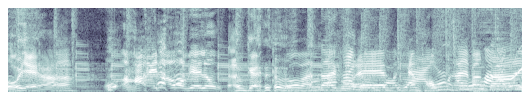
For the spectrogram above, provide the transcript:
ủa vậy hả? Ủa hả em đâu ghê luôn. Ok luôn. Có bàn tay của em em phỏng hai bàn tay.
